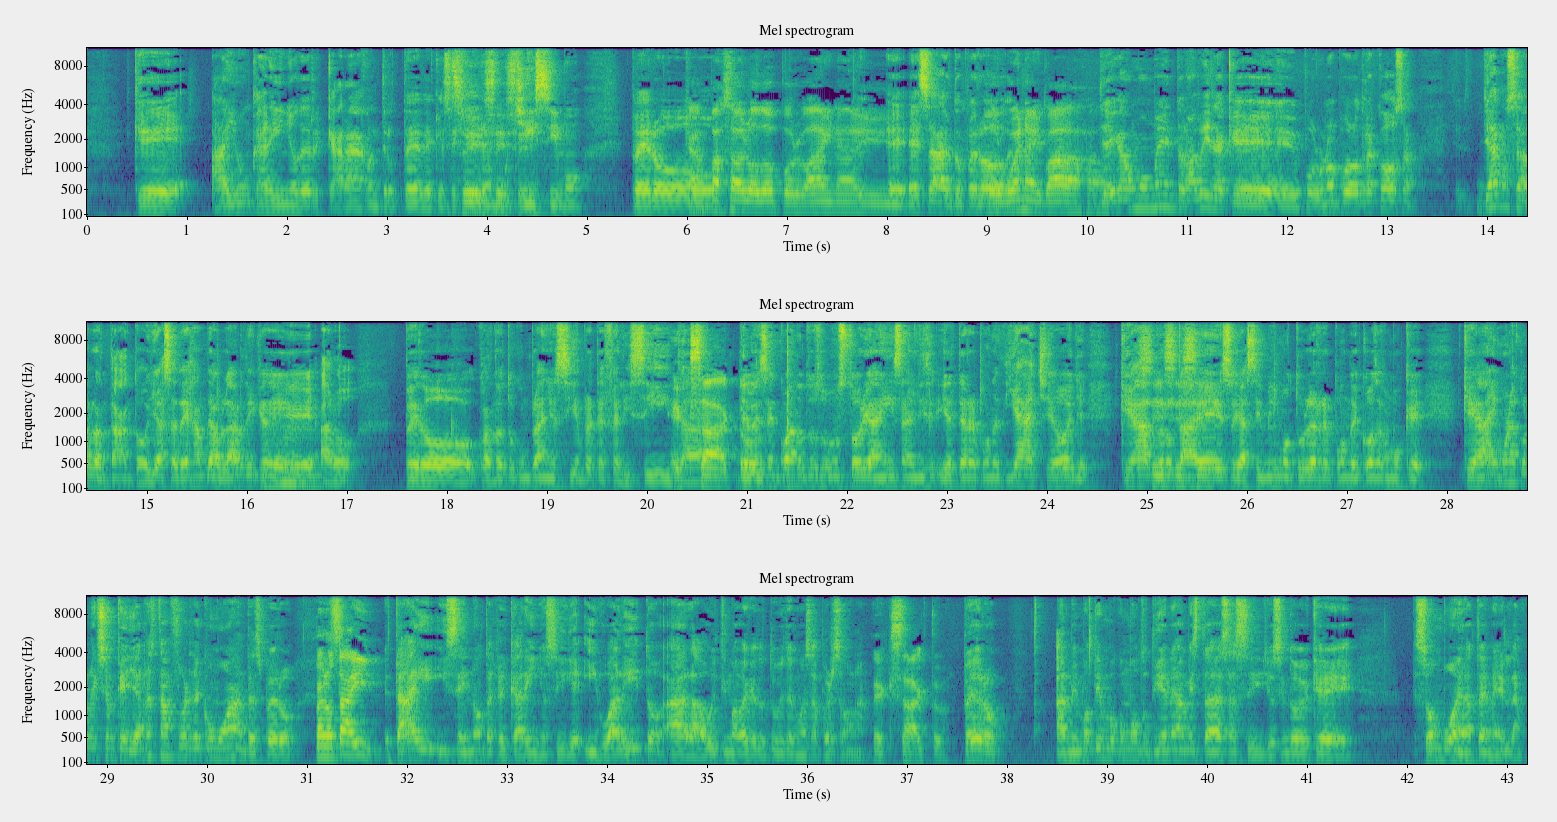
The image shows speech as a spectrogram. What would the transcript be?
que hay un cariño del carajo entre ustedes, que se Sí, quieren sí, sí. muchísimo, pero... Que han pasado los dos por vaina y Eh, exacto, pero... por buena y baja. Llega un momento en la vida que por uno o por otra cosa ya no se hablan tanto, ya se dejan de hablar de que Ujú. Aro. Pero cuando es tu cumpleaños siempre te felicita. Exacto. De vez en cuando tú subes una historia a Instagram y él te responde, diache, oye, qué ah, Sí, pero sí, está sí. eso. Y así mismo tú le respondes cosas como que, que hay una conexión que ya no es tan fuerte como antes, pero... Pero está ahí. Está ahí y se nota que el cariño sigue igualito a la última vez que tú estuviste con esa persona. Exacto. Pero al mismo tiempo como tú tienes amistades así, yo siento que son buenas tenerlas,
